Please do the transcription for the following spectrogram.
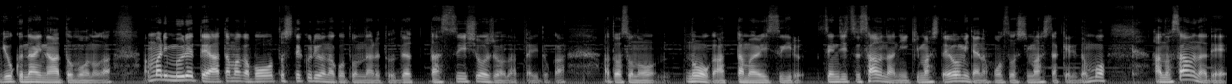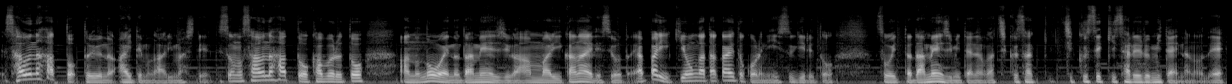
良くないなと思うのがあんまり蒸れて頭がぼーっとしてくるようなことになると脱水症状だったりとかあとはその脳が温まりすぎる。先日サウナに行きましたよみたいな放送しましたけれどもあのサウナでサウナハットというのアイテムがありましてそのサウナハットをかぶるとあの脳へのダメージがあんまりいかないですよと。やっぱり気温が高いところにいすぎるとそういったダメージみたいなのが蓄積されるみたいなので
